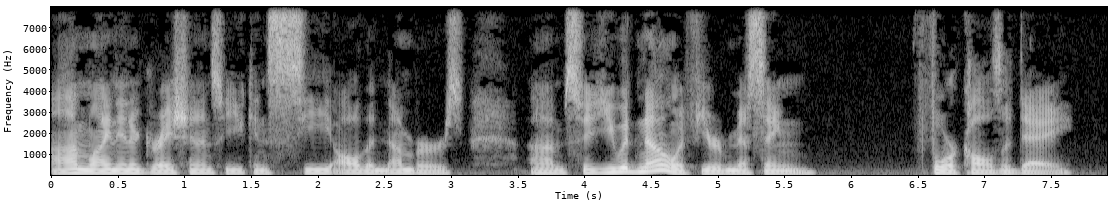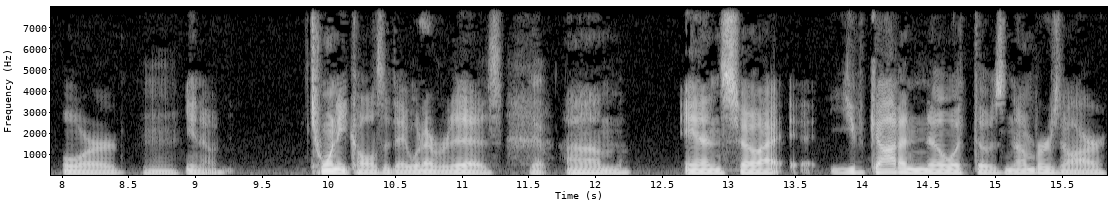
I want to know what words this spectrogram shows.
online integration. And so you can see all the numbers. Um, so you would know if you're missing four calls a day or, mm. you know, 20 calls a day, whatever it is. Yep. Um, and so I, you've got to know what those numbers are.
